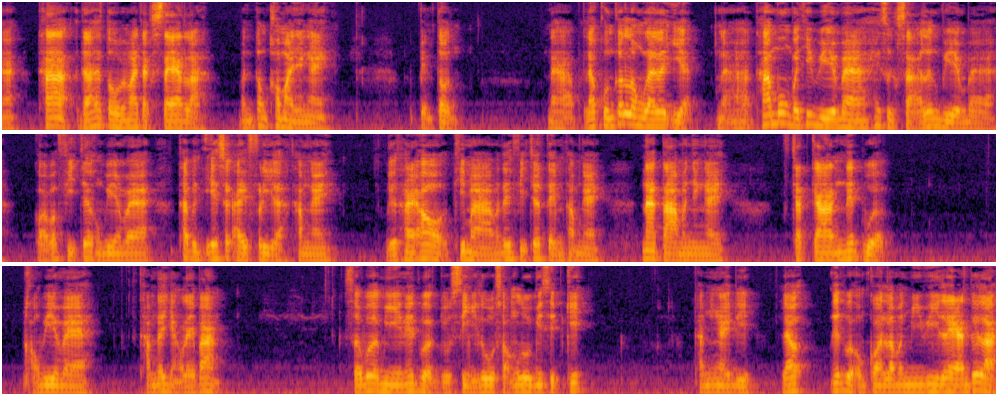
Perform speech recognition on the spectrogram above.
นะถ้า data store มันมาจากแซนล่ะ มันต้องเข้ามายังไง เป็นต้นนะครับแล้วคุณก็ลงรายละเอียดนะฮะถ้ามุ่งไปที่ VMware ให้ศึกษาเรื่อง VMware ก่อนว่าฟีเจอร์ของ VMware ถ้าเป็น ESXi ฟรีล่ะทำไง รือ Trial ที่มาไม่ได้ฟีเจอร์เต็มทำไง หน้าตามันยังไง จัดการเน็ตเวิร์กของ VMware ทำได้อย่างไรบ้าง เซิร์ฟเวอร์มีเน็ตเวิร์กอยู่ 4 รู 2 รู มี 10 กิกทำยังไงดี แล้วเน็ตเวิร์กองค์กรเรามันมี VLAN ด้วยล่ะ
